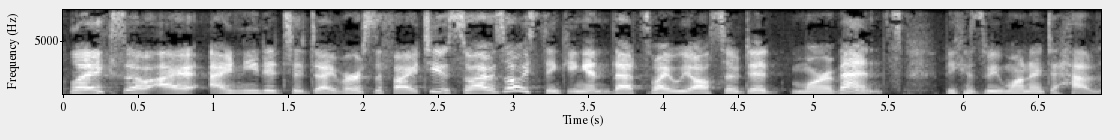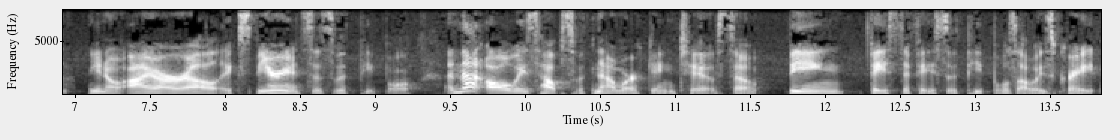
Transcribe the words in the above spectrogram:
like, so I, I needed to diversify too. So I was always thinking, and that's why we also did more events because we wanted to have, you know, IRL experiences with people. And that always helps with networking too. So being face to face with people is always great.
